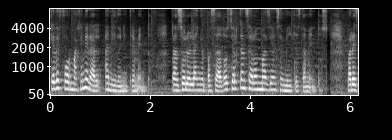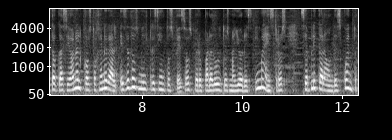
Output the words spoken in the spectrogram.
que de forma general han ido en incremento. Tan solo el año pasado se alcanzaron más de 11.000 testamentos. Para esta ocasión el costo general es de 2.300 pesos, pero para adultos mayores y maestros se aplicará un descuento,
